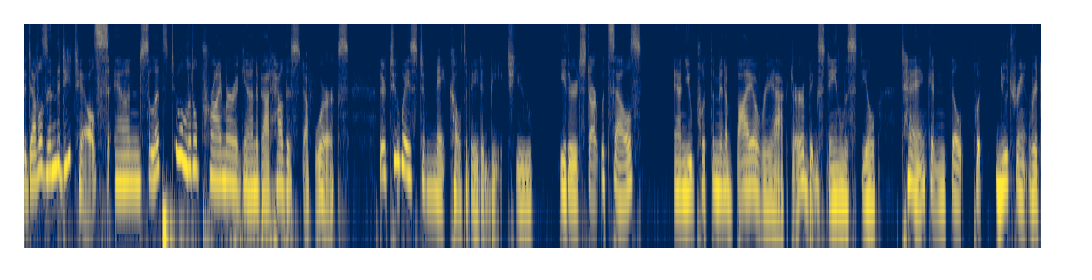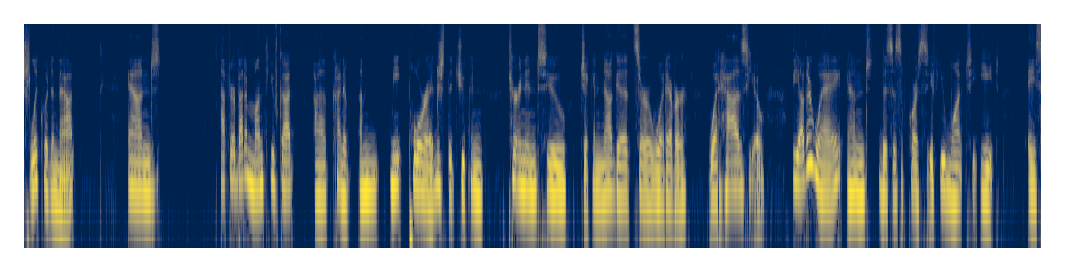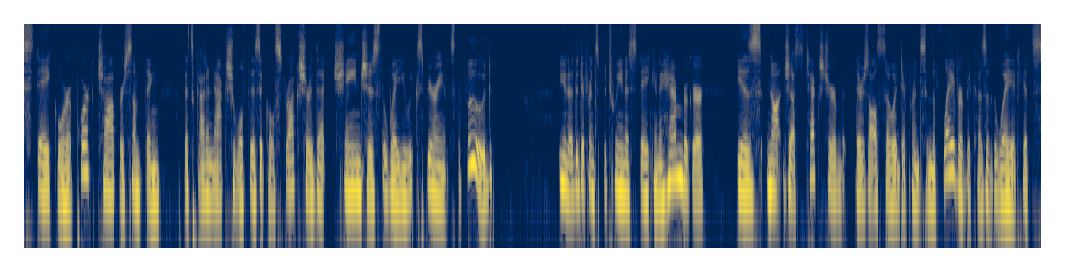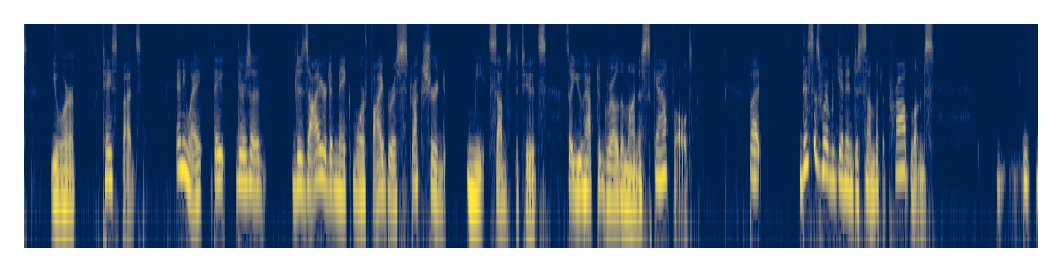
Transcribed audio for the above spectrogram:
the devil's in the details. And so let's do a little primer again about how this stuff works. There are two ways to make cultivated meat. You either start with cells and you put them in a bioreactor, a big stainless steel tank, and fill, put nutrient rich liquid in that. And after about a month, you've got uh, kind of a meat porridge that you can turn into chicken nuggets or whatever, what has you. The other way, and this is, of course, if you want to eat a steak or a pork chop or something that's got an actual physical structure that changes the way you experience the food. You know, the difference between a steak and a hamburger is not just texture, but there's also a difference in the flavor because of the way it hits your taste buds. Anyway, they, there's a desire to make more fibrous structured meat substitutes, so you have to grow them on a scaffold. But this is where we get into some of the problems.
